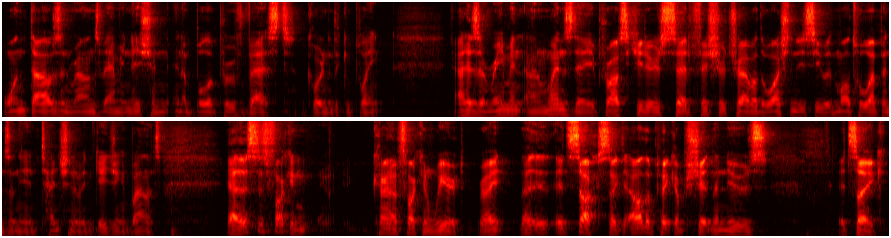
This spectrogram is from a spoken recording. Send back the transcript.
1,000 rounds of ammunition, and a bulletproof vest, according to the complaint. At his arraignment on Wednesday, prosecutors said Fisher traveled to Washington, D.C. with multiple weapons and the intention of engaging in violence. Yeah, this is fucking kind of fucking weird, right? Uh, it, it sucks. Like, all the pickup shit in the news, it's like,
